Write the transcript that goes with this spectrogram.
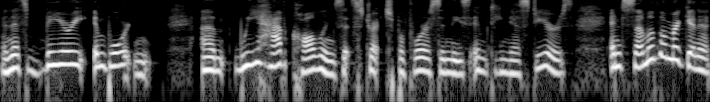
And that's very important. Um, we have callings that stretch before us in these empty nest years, and some of them are going to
